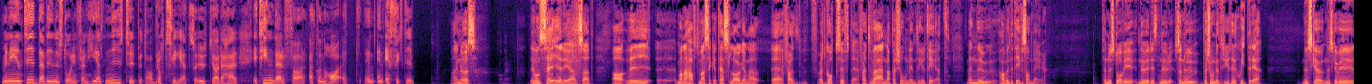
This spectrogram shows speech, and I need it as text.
Men i en tid där vi nu står inför en helt ny typ av brottslighet så utgör det här ett hinder för att kunna ha ett, en, en effektiv... Magnus? Det hon säger är alltså att ja, vi, eh, man har haft de här sekretesslagarna eh, för, att, för ett gott syfte, för att värna personlig integritet. Men nu har vi inte tid för sånt längre. För nu står vi, nu är det, nu, så nu, personlig integritet, skit i det. Nu ska, nu ska vi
